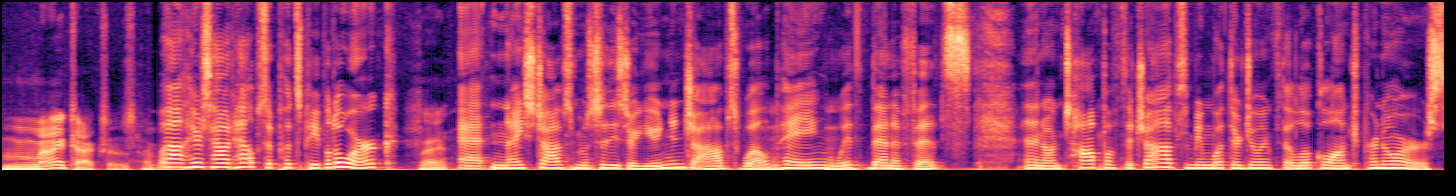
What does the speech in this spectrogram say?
my taxes? I mean, Well, here's how it helps. It puts people to work Right. at nice jobs. Most of these are union jobs, well paying with benefits. And on top of the jobs, I mean, what they're doing for the local entrepreneurs.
